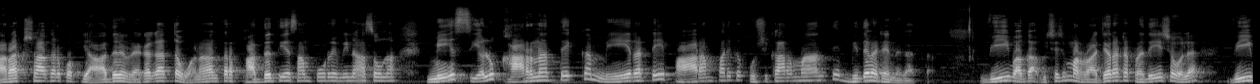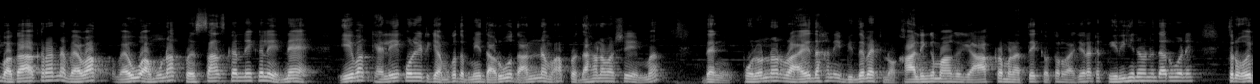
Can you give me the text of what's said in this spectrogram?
ආරක්ෂා කරපු අපි ආදරෙන් රැකගත්ත වනාන්තර පද්ධතිය සම්පූර්ණ විනාශ වුණා. මේ සියලු කාරණාත් එක්ක මේ රටේ පාරම්පරික කෘෂිකර්මාන්තය බිඳ වැටෙන්න ගත්තා. වී වගා විශේෂම රජරට ප්‍රදේශවල වී වගා කරන්න වැවක් වැව් අමුණක් ප්‍රස්ථාංස්කරණය කළේ නෑ. ඒවා කැලේ කොලේට ගියා. මොකද මේ දරුවෝ දන්නවා ප්‍රධාන වශයෙන්ම දැන් පොළොන්නරු රාජධානී බිඳ වැටෙනවා. කාලිංග මාගේ ආක්‍රමණත් එක්ක උතර රජරට පිරිහිනවනේ දරුවනේ. උතර ওই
